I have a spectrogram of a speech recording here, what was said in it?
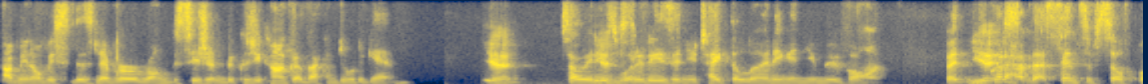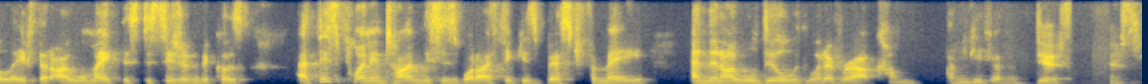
I mean, obviously, there's never a wrong decision because you can't go back and do it again. Yeah. So it is Yes. what it is, and you take the learning and you move on. But you've Yes. got to have that sense of self belief that I will make this decision because at this point in time, this is what I think is best for me. And then I will deal with whatever outcome I'm given. Yes. Yes.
